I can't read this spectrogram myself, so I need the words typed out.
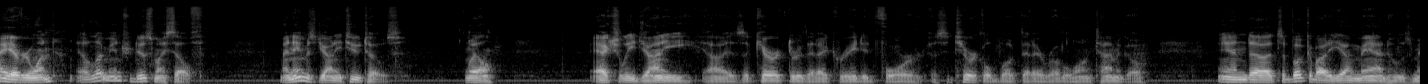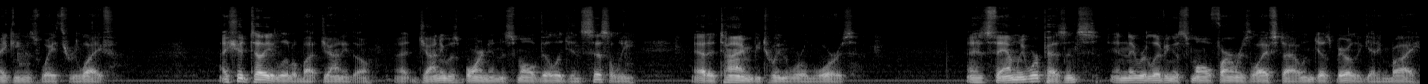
Hi everyone, uh, let me introduce myself. My name is Johnny Two Toes. Well, actually Johnny uh, is a character that I created for a satirical book that I wrote a long time ago. And uh, it's a book about a young man who is making his way through life. I should tell you a little about Johnny though. Uh, Johnny was born in a small village in Sicily at a time between the world wars. His family were peasants, and they were living a small farmer's lifestyle and just barely getting by.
